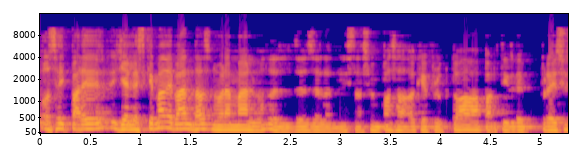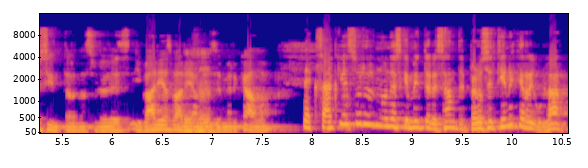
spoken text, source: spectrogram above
o sea, y, el esquema de bandas no era malo desde la administración pasada, que fluctuaba a partir de precios internacionales y varias variables de mercado. Exacto. Y que eso es un esquema interesante, pero se tiene que regular.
